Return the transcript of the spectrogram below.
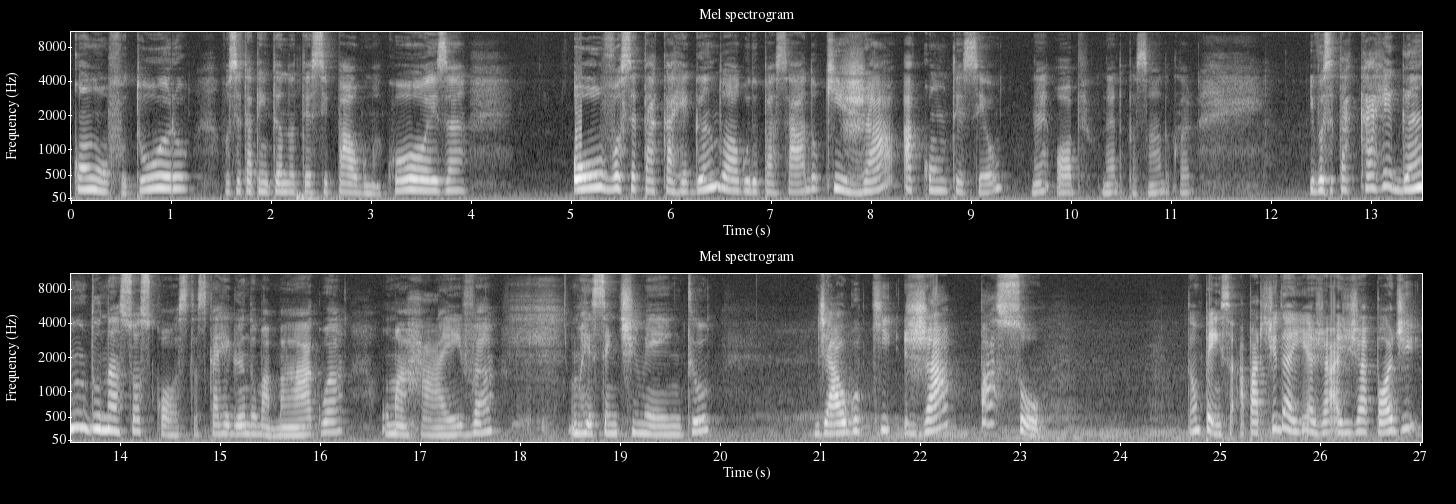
com o futuro, você está tentando antecipar alguma coisa, ou você está carregando algo do passado que já aconteceu, né? Óbvio, né? Do passado, claro. E você está carregando nas suas costas, carregando uma mágoa, uma raiva, um ressentimento de algo que já passou. Então pensa, a partir daí a gente já pode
